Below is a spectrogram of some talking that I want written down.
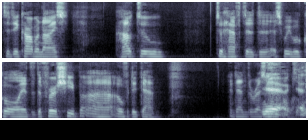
to decarbonize, how to to have the, the as we would call it the first sheep uh, over the dam, and then the rest. Yeah, okay,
